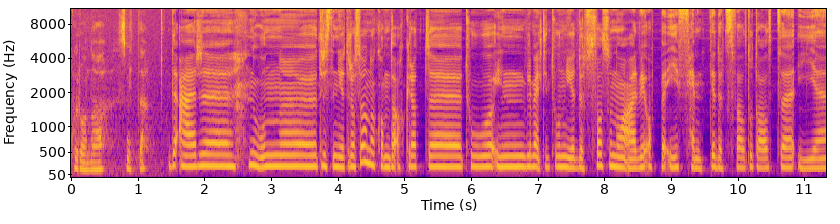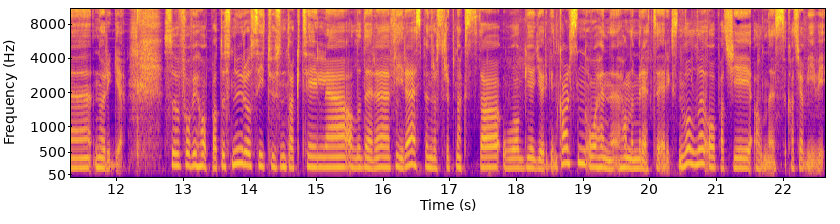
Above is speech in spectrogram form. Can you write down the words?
koronasmitte. Det er uh, noen uh, triste nyheter også. Nå kom det akkurat uh, to inn, ble meldt inn to nye dødsfall, så nå er vi oppe i 50 dødsfall totalt i Norge. Så får vi håpe at det snur, og si tusen takk til alle dere fire. Espen Rostrup Nakstad og Jørgen Karlsen, og henne, Hanne Merete Eriksen Wolle og Pachi Alnes Katjavivi.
